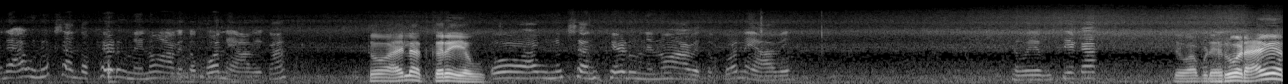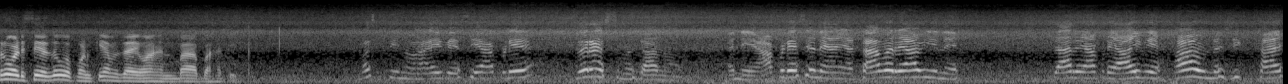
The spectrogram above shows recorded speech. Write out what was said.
અને આવું નુકસાન તો ખેડૂને ન આવે તો કોને આવે કાં? તો હાલા જ કરે એવું. તો આવું નુકસાન ખેડૂને ન આવે તો કોને આવે? તો એવું છે કા? જો આપણે રોડ આવે રોડ છે જુઓ પણ કેમ જાય વાહન બા બાટી મસ્તીનો હાઈવે છે આપણે સરસ મજાનો. અને આપણે છે ને અહીંયા ટાવરે આવીને ત્યારે આપણે હાઈવે હાવ નજીક થાય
